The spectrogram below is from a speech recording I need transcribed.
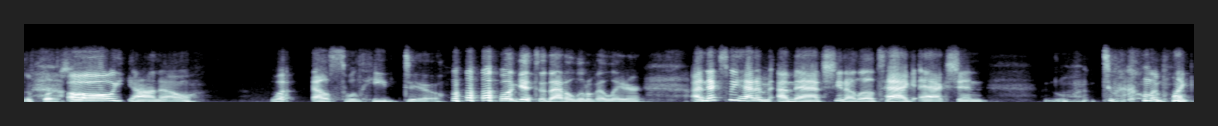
Of course. oh, Yano. What else will he do? we'll get to that a little bit later. Uh, next, we had a, a match, you know, a little tag action. Do we call them like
